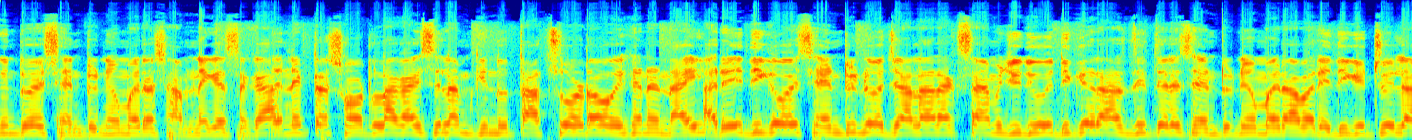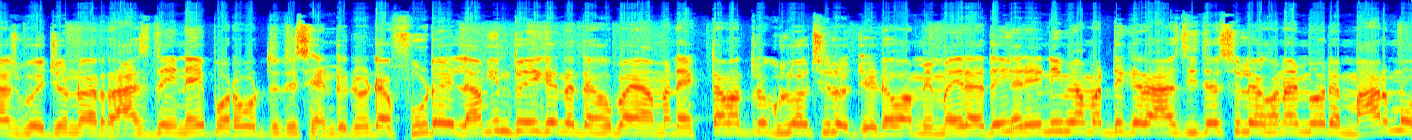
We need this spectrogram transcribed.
কিন্তু ওই সেন্টোনিও মেরে সামনে গেছে গা। একটা শট লাগাইছিলাম, কিন্তু তাছুয়াটাও এখানে নাই। আর এইদিকে ওই সেন্টোনিও জ্বালা রাখছে, আমি যদি ওইদিকে রাজ দিতে সেন্টোনিও মেরে আবার এদিকে চলে আসব এই জন্য রাজ দেই নাই। পরবর্তীতে সেন্টোনিওটা ফুটাইলাম। কিন্তু এখানে দেখো ভাই, আমার একটা মাত্র গ্লোল ছিল, যেটাও আমি মাইরা দিই। এনিমি আমার দিকে রাজ দিতেছিল, এখন আমি ওরে মারমো?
